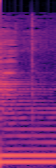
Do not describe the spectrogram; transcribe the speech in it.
you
